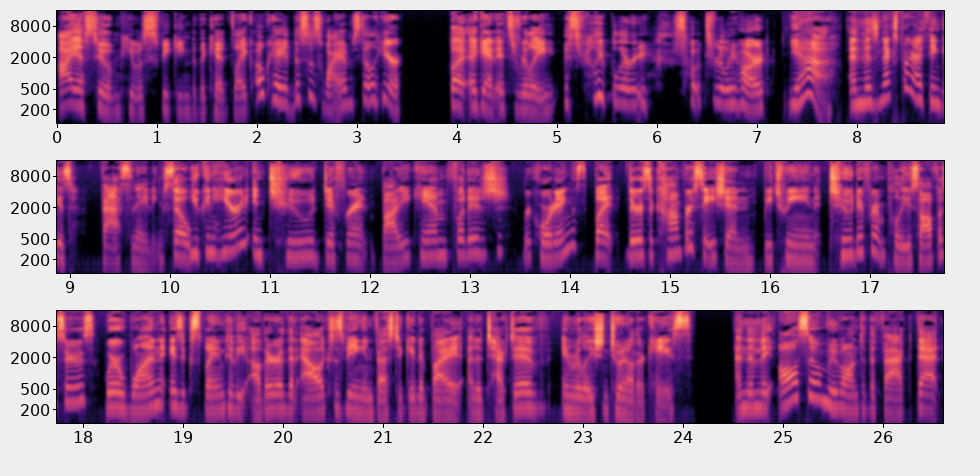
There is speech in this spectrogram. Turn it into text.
I assumed he was speaking to the kids like, "Okay, this is why I'm still here." But again, it's really it's really blurry, so it's really hard. Yeah. And this next part I think is fascinating. So you can hear it in two different body cam footage recordings, but there's a conversation between two different police officers where one is explaining to the other that Alex is being investigated by a detective in relation to another case. And then they also move on to the fact that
